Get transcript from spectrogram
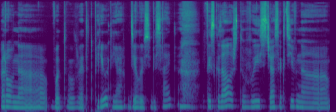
Ровно вот в этот период я делаю себе сайт. Ты сказала, что вы сейчас активно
